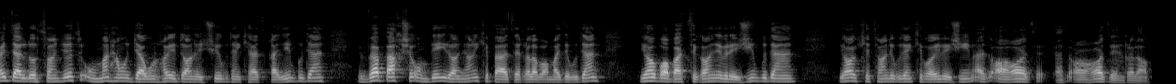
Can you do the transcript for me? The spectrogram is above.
ولی در لس آنجلس عموما همون جوانهای دانشجویی بودن که از قدیم بودن و بخش عمده ایرانیانی که بعد انقلاب آمده بودن یا وابستگان به رژیم بودن یا کسانی بودن که با این رژیم از آغاز از آغاز انقلاب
